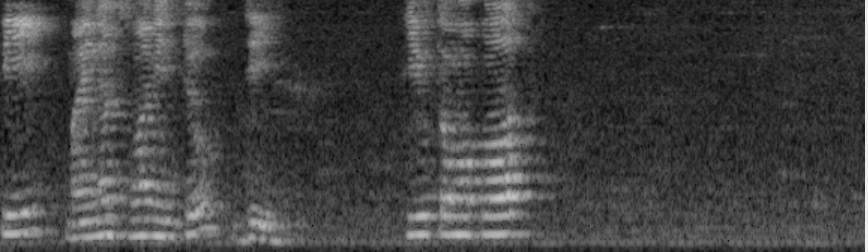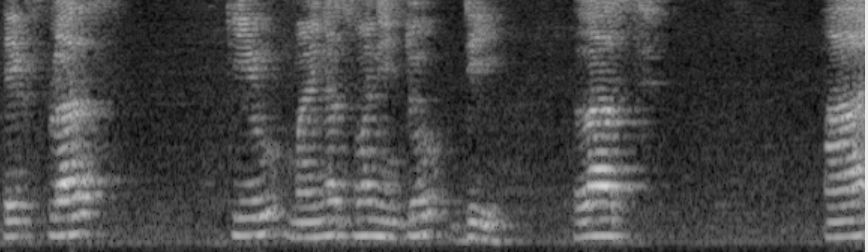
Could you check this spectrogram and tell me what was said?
p minus one into d q তম পদ x plus q minus one into d last r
